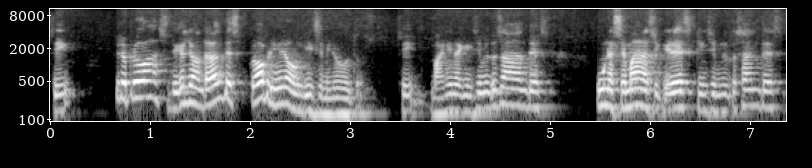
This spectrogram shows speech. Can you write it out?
¿Sí? Pero prueba, si te quieres levantar antes, prueba primero con 15 minutos. ¿sí? Mañana 15 minutos antes, una semana, si querés, 15 minutos antes,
